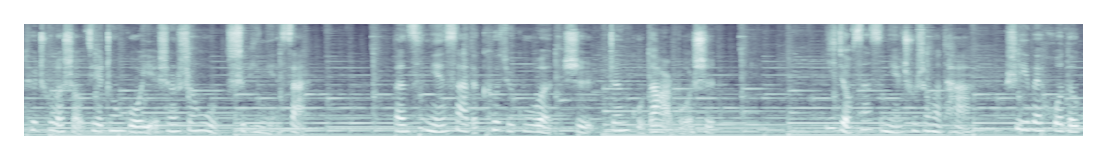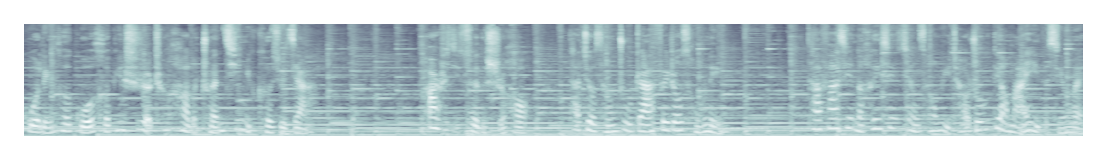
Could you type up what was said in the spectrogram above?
推出了首届中国野生生物视频年赛。本次年赛的科学顾问是真古道尔博士。一九三四年出生的她，是一位获得过联合国和平使者称号的传奇女科学家。二十几岁的时候，她就曾驻扎非洲丛林。她发现了黑猩猩从蚁巢中钓蚂蚁的行为，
